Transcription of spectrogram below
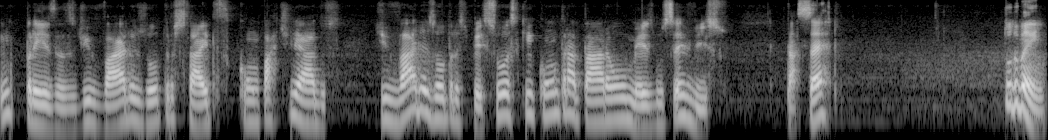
empresas, de vários outros sites compartilhados, de várias outras pessoas que contrataram o mesmo serviço. Tá certo? Tudo bem.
